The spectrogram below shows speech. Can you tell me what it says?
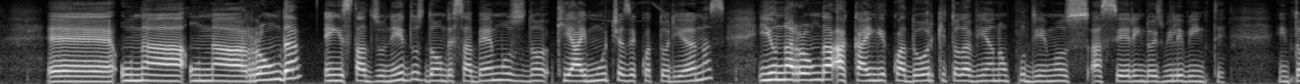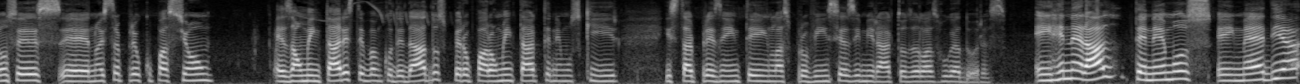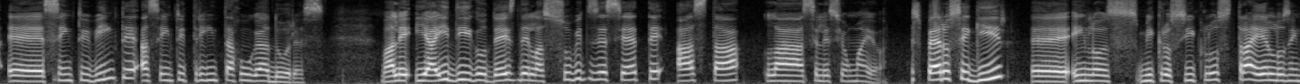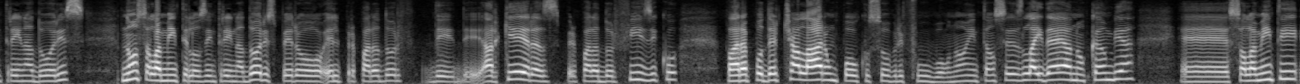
eh, uma uma ronda em Estados Unidos, onde sabemos que há muitas equatorianas, e uma ronda acá em Equador que todavia não pudimos fazer em 2020. Então, eh, nossa preocupação é aumentar este banco de dados, pero para aumentar temos que ir estar presente em las províncias e mirar todas as jogadoras. Em geral, temos em média eh, 120 a 130 jogadoras. ¿vale? Y ahí digo desde la sub-17 hasta la selección mayor. Espero seguir eh, en los microciclos, traer los entrenadores, no solamente los entrenadores, pero el preparador de, de arqueras, preparador físico, para poder charlar um pouco sobre futebol, não? Então, a ideia não cambia, solamente é,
